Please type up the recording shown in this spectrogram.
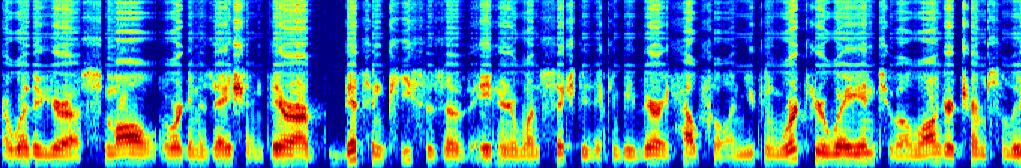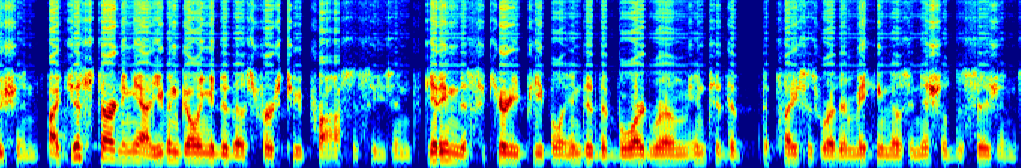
or whether you're a small organization, there are bits and pieces of 800 160 that can be very helpful, and you can work your way into a longer-term solution by just starting out, even going into those first two processes and getting the security people into the boardroom, into the, the places where they're making those initial decisions.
